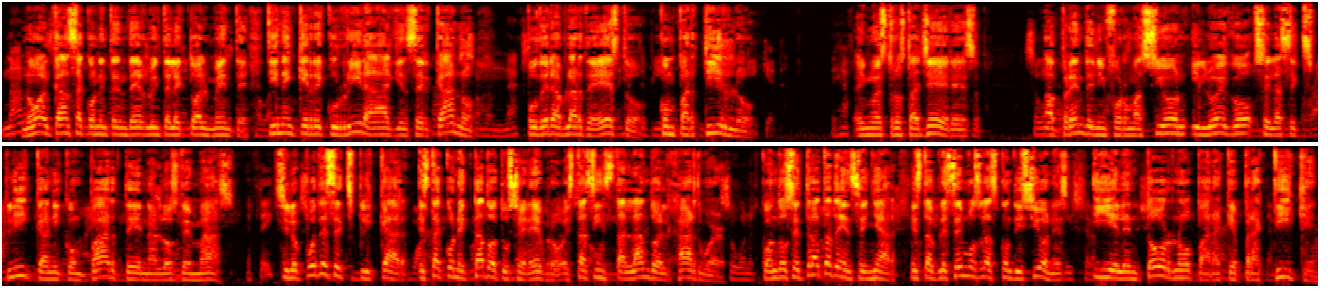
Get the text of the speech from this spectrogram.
No alcanza con entenderlo intelectualmente. Tienen que recurrir a alguien cercano, poder hablar de esto, compartirlo. En nuestros talleres aprenden información y luego se las explican y comparten a los demás. Si lo puedes explicar, está conectado a tu cerebro, estás instalando el hardware. Cuando se trata de enseñar, establecemos las condiciones y el entorno para que practiquen.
